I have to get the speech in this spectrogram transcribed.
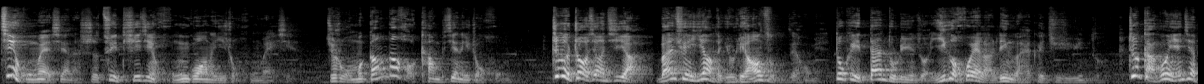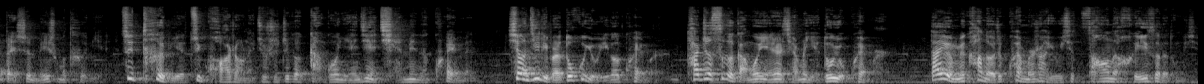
近红外线呢是最贴近红光的一种红外线，就是我们刚刚好看不见的一种红。这个照相机啊，完全一样的，有两组在后面，都可以单独的运作，一个坏了，另一个还可以继续运作。这个感光元件本身没什么特别，最特别、最夸张的就是这个感光元件前面的快门，相机里边都会有一个快门，它这四个感光元件前面也都有快门。大家有没有看到这快门上有一些脏的黑色的东西？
